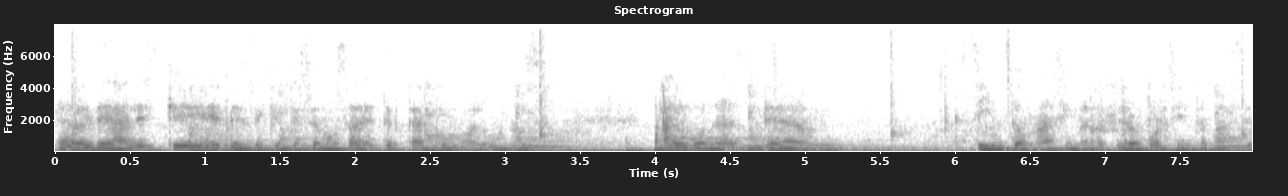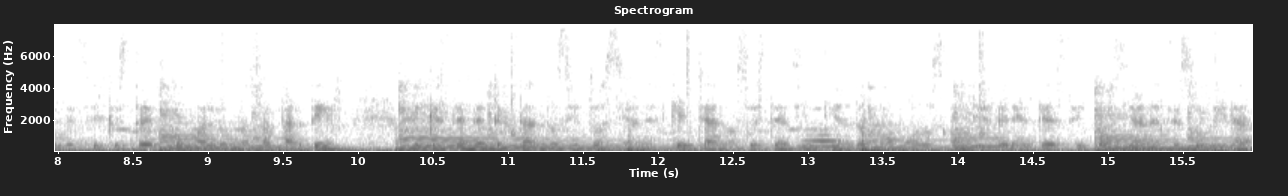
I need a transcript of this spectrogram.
claro. Lo ideal es que desde que empecemos a detectar como algunos, algunas em, síntomas, y me refiero por síntomas, es decir, que ustedes como alumnos a partir de que estén detectando situaciones que ya no se estén sintiendo cómodos con diferentes situaciones de su vida,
